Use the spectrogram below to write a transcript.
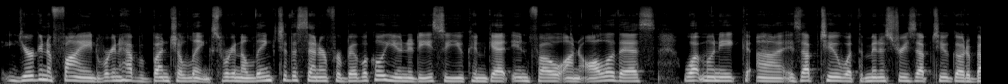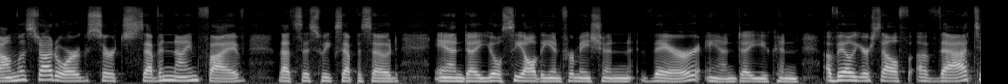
you're going to find, we're going to have a bunch of links. We're going to link to the Center for Biblical Unity so you can get info on all of this, what Monique uh, is up to, what the ministry's up to. Go to boundless.org, search 795. That's this week's episode. And uh, you'll see all the information there. And uh, you can avail yourself of that.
